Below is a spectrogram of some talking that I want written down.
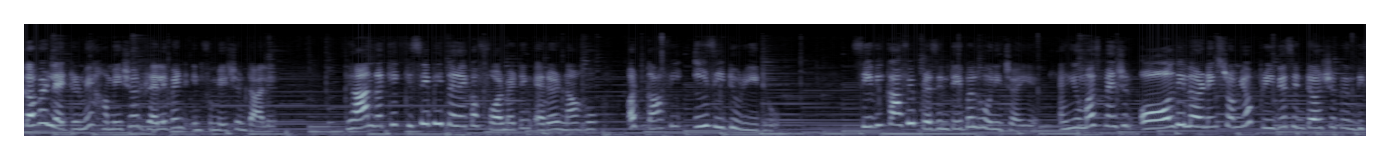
कवर लेटर में हमेशा रेलिवेंट इंफॉर्मेशन डालें। ध्यान रखें किसी भी तरह का फॉर्मेटिंग एरर ना हो और काफ़ी इजी टू रीड हो। सीवी काफ़ी प्रेजेंटेबल होनी चाहिए and you must mention all the learnings from your previous internship in the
